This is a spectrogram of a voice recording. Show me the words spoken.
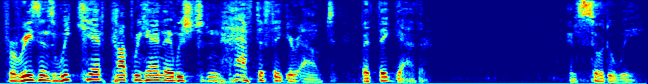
for reasons we can't comprehend and we shouldn't have to figure out, but they gather. And so do we.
